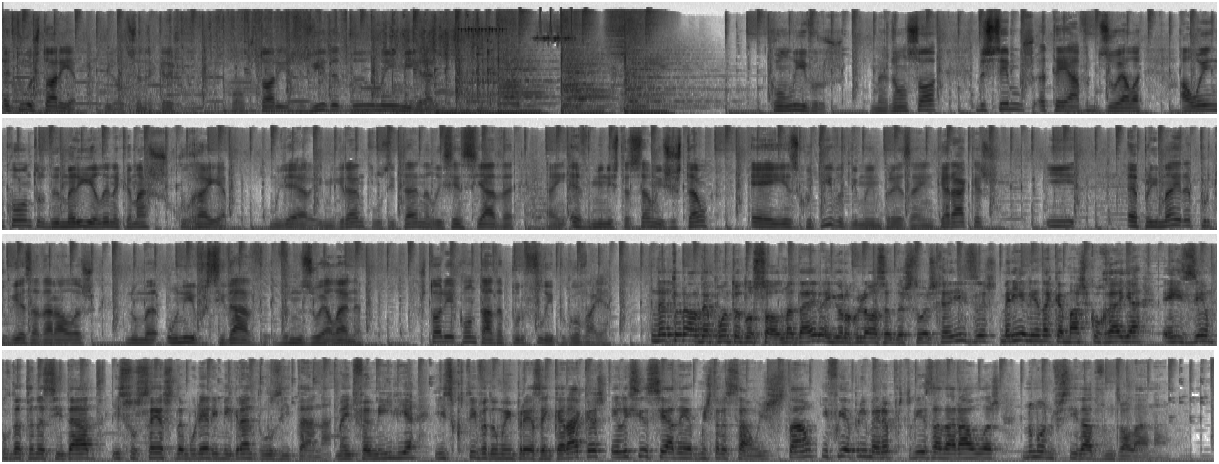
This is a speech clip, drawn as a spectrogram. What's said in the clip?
A tua história, de Alexandre Crespo, com histórias de vida de uma imigrante. Com livros, mas não só, descemos até à Venezuela ao encontro de Maria Helena Camacho Correia, mulher imigrante lusitana, licenciada em Administração e Gestão, é executiva de uma empresa em Caracas e a primeira portuguesa a dar aulas numa universidade venezuelana. História contada por Felipe Gouveia. Natural da Ponta do Sol, Madeira e orgulhosa das suas raízes, Maria Helena Camacho Correia é exemplo da tenacidade e sucesso da mulher imigrante lusitana. Mãe de família executiva de uma empresa em Caracas, é licenciada em Administração e Gestão e foi a primeira portuguesa a dar aulas numa universidade venezuelana.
